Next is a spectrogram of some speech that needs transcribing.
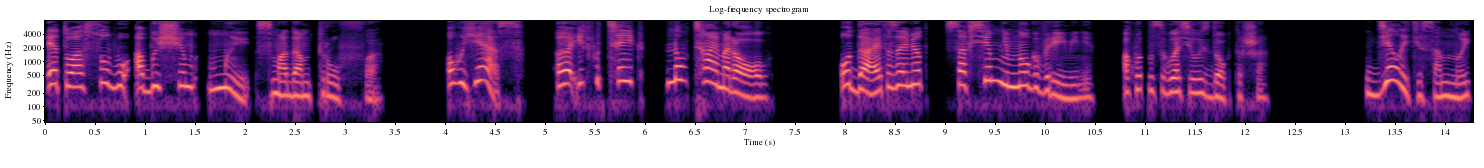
Эту особу обыщем мы с мадам Труффа. Oh yes, uh, it would take no time at all. О да, это займет совсем немного времени, охотно согласилась докторша. Делайте со мной,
